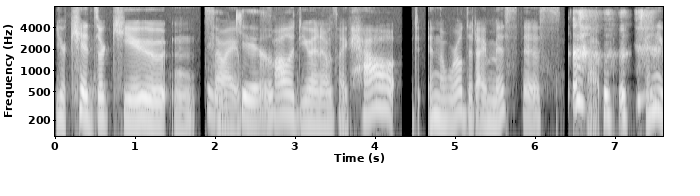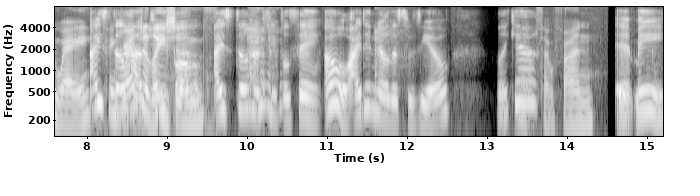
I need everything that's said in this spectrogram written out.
your kids are cute, and so I you. followed you, and I was like, "How in the world did I miss this?" But anyway, I still have people. congratulations! I still have people saying, "Oh, I didn't know this was you." Like, yeah, That's so fun. it me.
